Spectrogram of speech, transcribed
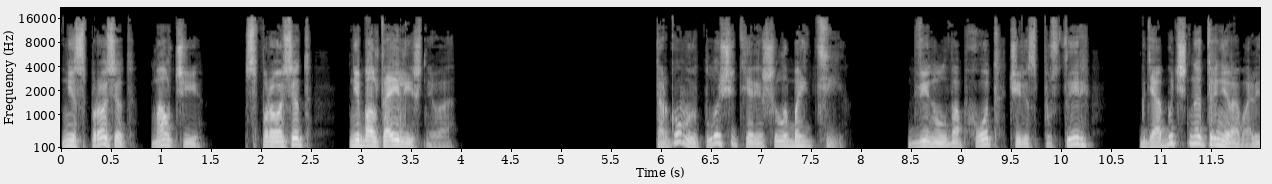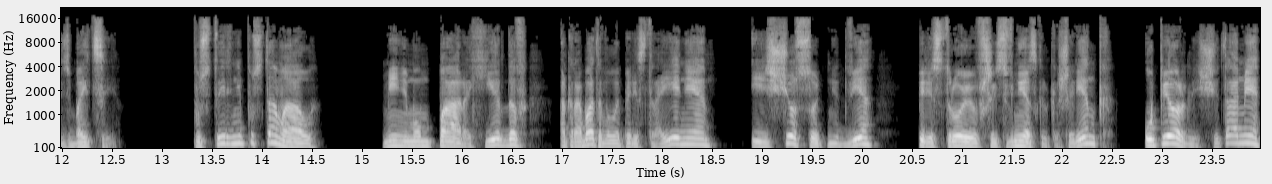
Не спросят — молчи. Спросят — не болтай лишнего». Торговую площадь я решил обойти. Двинул в обход через пустырь, где обычно тренировались бойцы. Пустырь не пустовал. Минимум пара хирдов отрабатывала перестроение, и еще сотни-две, перестроившись в несколько шеренг, уперлись щитами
